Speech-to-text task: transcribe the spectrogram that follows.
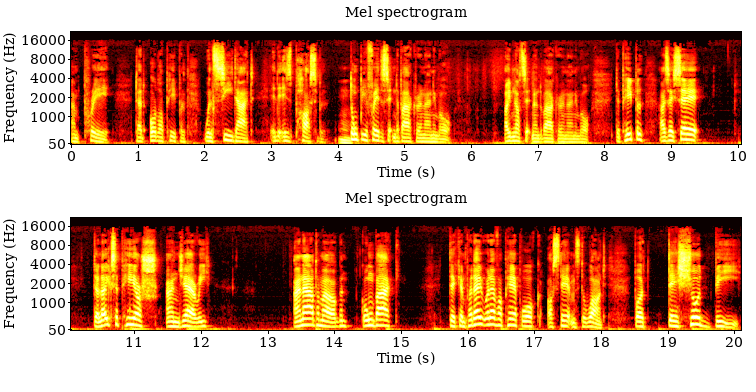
and pray that other people will see that it is possible. Mm. Don't be afraid to sit in the background anymore. I'm not sitting in the background anymore. The people, as I say, the likes of Pearse and Gerry and Adam Morgan, going back they can put out whatever paperwork or statements they want, but they should be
